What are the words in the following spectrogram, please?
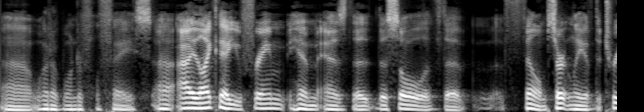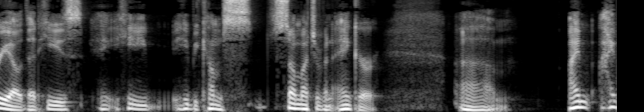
Uh, what a wonderful face! Uh, I like that you frame him as the the soul of the film, certainly of the trio. That he's he he becomes so much of an anchor. Um, I'm I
